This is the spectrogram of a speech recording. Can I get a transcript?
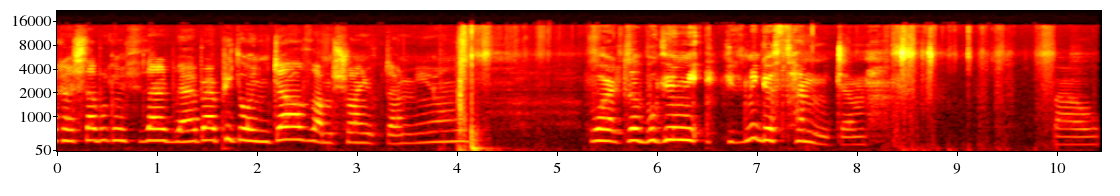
arkadaşlar bugün sizlerle beraber pig oynayacağız ama şu an yüklenmiyor. Bu arada bugün yüzümü göstermeyeceğim. Wow.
